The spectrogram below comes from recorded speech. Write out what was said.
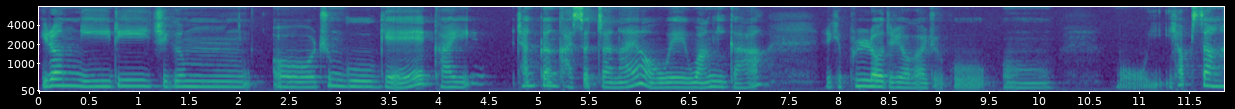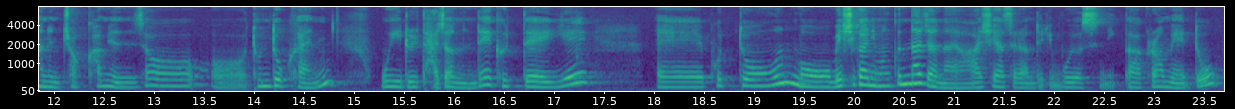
이런 일이 지금 어, 중국에 가 잠깐 갔었잖아요. 왜 왕이가 이렇게 불러들여가지고 어, 뭐 협상하는 척하면서 어, 돈독한 우위를 다졌는데 그때에 에, 보통은 뭐 몇 시간이면 끝나잖아요. 아시아 사람들이 모였으니까. 그럼에도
